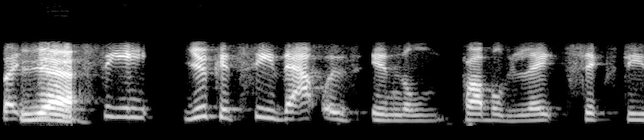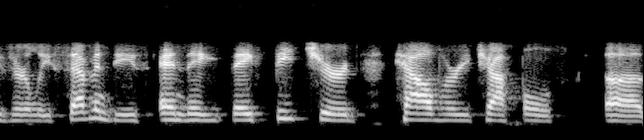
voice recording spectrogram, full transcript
but you Yeah. could see you could see that was in the probably late 60s, early 70s, and they they featured Calvary Chapel's uh,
